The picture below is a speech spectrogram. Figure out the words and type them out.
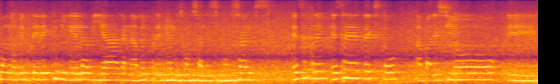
cuando me enteré que Miguel había ganado el premio Luis González y González. Ese, ese texto apareció eh,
